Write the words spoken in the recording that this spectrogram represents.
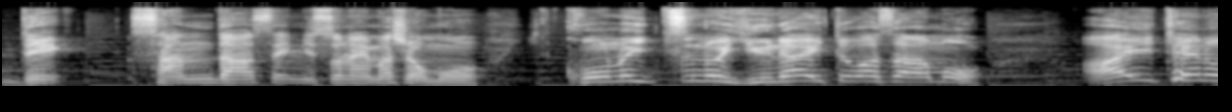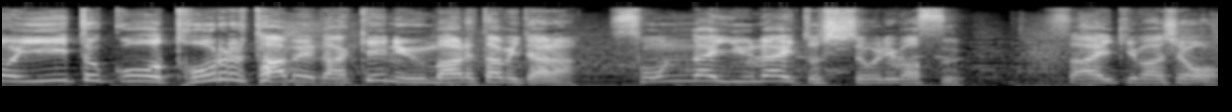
でサンダー戦に備えましょう。もうこのいつのユナイト技はもう相手のいいとこを取るためだけに生まれたみたいなそんなユナイトしております。さあ行きましょう。オ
